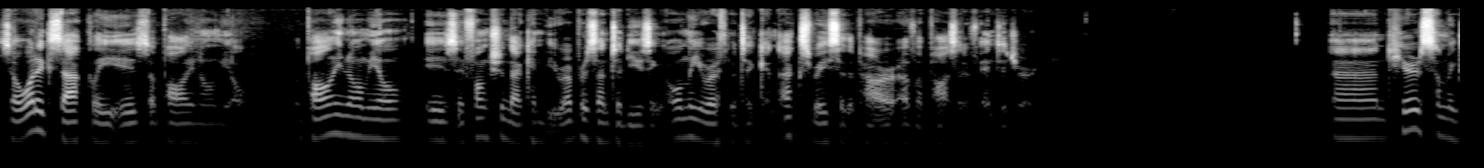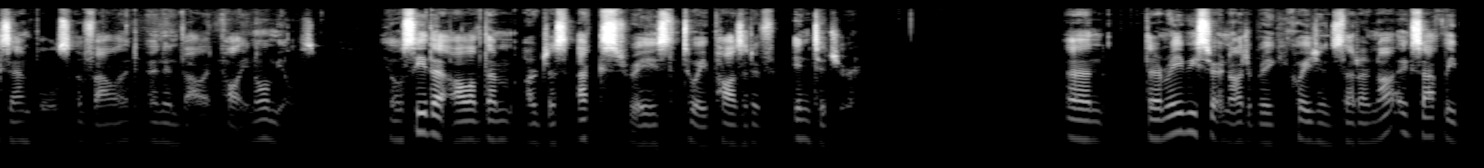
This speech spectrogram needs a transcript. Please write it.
So what exactly is a polynomial? A polynomial is a function that can be represented using only arithmetic and x raised to the power of a positive integer. And here are some examples of valid and invalid polynomials. You'll see that all of them are just x raised to a positive integer. And there may be certain algebraic equations that are not exactly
